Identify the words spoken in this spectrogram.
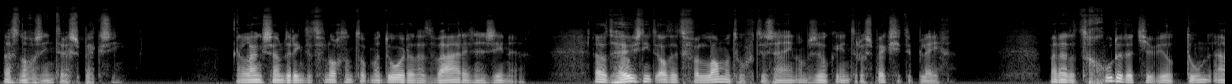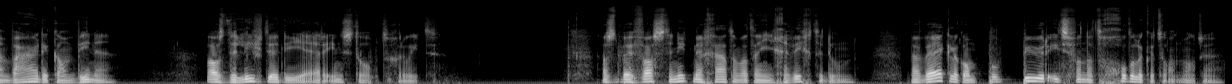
Dat is nog eens introspectie. En langzaam dringt het vanochtend op me door dat het waar is en zinnig. Dat het heus niet altijd verlammend hoeft te zijn om zulke introspectie te plegen. Maar dat het goede dat je wilt doen aan waarde kan winnen als de liefde die je erin stopt groeit. Als het bij vasten niet meer gaat om wat aan je gewicht te doen, maar werkelijk om puur iets van dat goddelijke te ontmoeten,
